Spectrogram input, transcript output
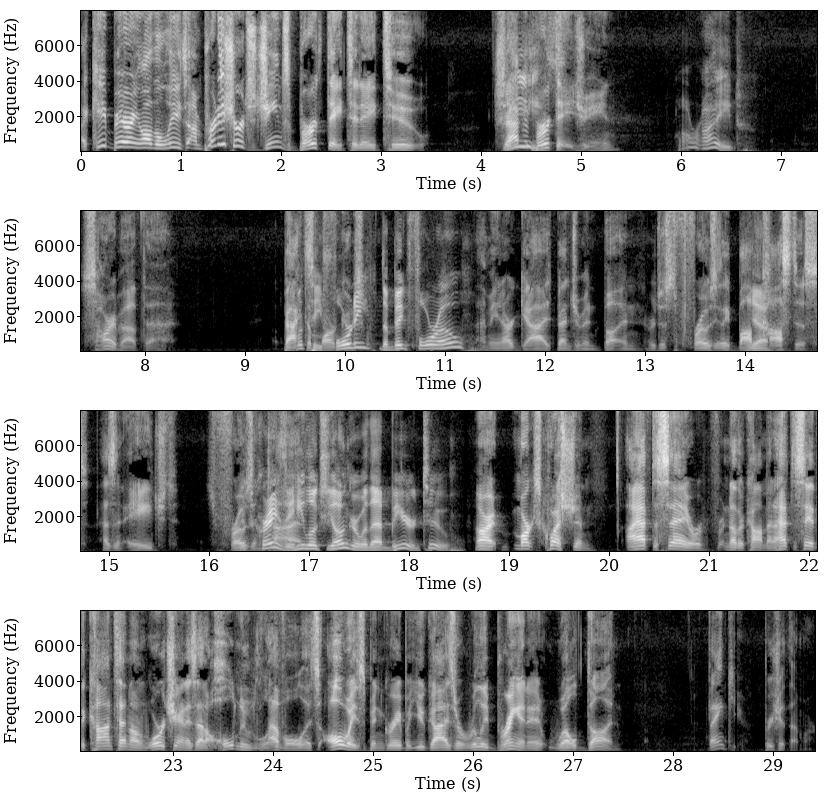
I keep bearing all the leads. I'm pretty sure it's Gene's birthday today too. So happy birthday, Gene. All right. Sorry about that. Back What's to he, Marcus. 40? The big oh? 4 0? I mean, our guys, Benjamin Button, are just frozen. Like Bob Yeah. Costas hasn't aged. It's It's frozen. crazy. time. He looks younger with that beard, too. All right, Mark's question. I have to say, or another comment, I have to say the content on War Chant is at a whole new level. It's always been great, but you guys are really bringing it. Well done. Thank you. Appreciate that, Mark.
